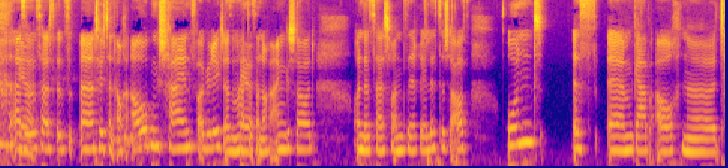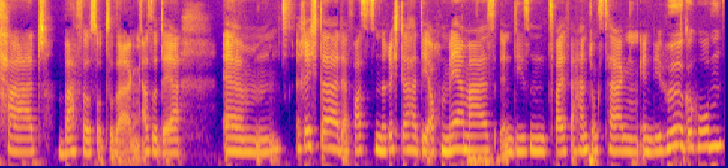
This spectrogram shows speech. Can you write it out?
Also ja. das heißt, es war natürlich dann auch Augenschein vor Gericht, also man hat das dann auch angeschaut und das sah schon sehr realistisch aus. Und es ähm, gab auch eine Tatwaffe sozusagen. Also der ähm, Richter, der Vorsitzende Richter hat die auch mehrmals in diesen zwei Verhandlungstagen in die Höhe gehoben.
